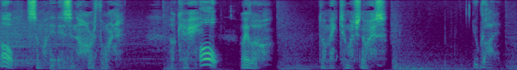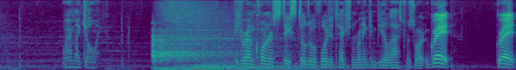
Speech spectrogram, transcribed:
Oh. Someone is in Harthorn. Okay. Oh. Lay low. Don't make too much noise. You got it. Where am I going? Peek around corners. Stay still to avoid detection. Running can be a last resort. Great. Great.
